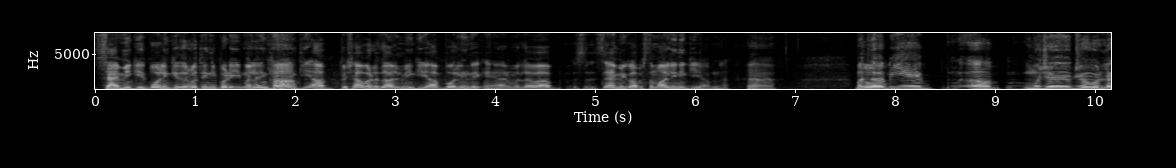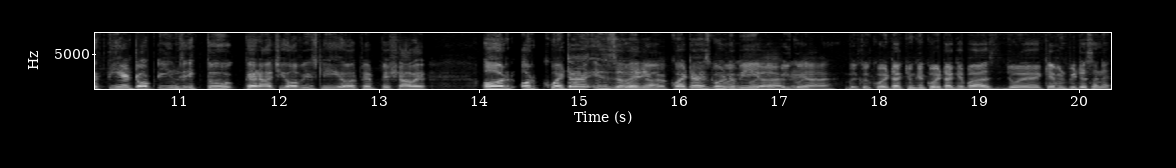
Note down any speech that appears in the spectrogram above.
सैमी की बॉलिंग की ज़रूरत ही नहीं पड़ी। मतलब इनकी हाँ। इनकी आप पेशावर जालमी की आप बॉलिंग देखें यार मतलब आप सैमी को आप इस्तेमाल ही नहीं किया आपने। हाँ। मतलब ये आ, मुझे जो लगती हैं टॉप टीम्स एक तो कराची ऑब्वियसली और फिर पेशावर। और और Quetta is a very Quetta. Quetta is going to be बिल्कुल बिल्कुल कोयटा क्योंकि कोयटा के पास जो है केविन पीटरसन है।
